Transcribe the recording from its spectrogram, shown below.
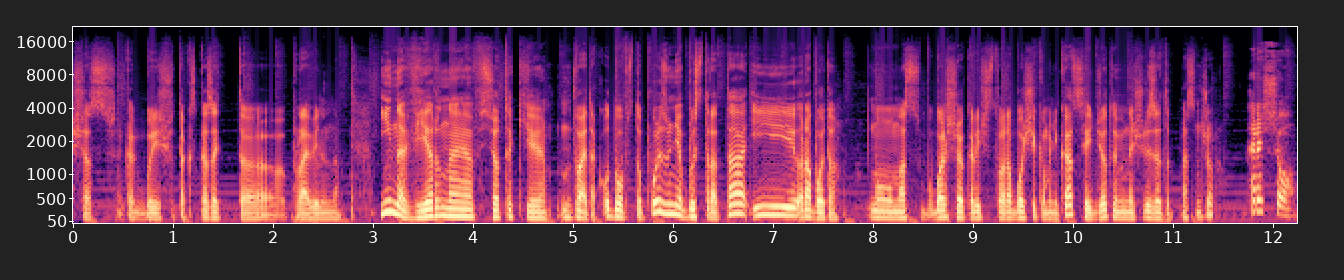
сейчас, как бы еще так сказать-то правильно. И, наверное, все-таки... Давай так, удобство пользования, быстрота и работа ну, у нас большое количество рабочей коммуникации идет именно через этот мессенджер. Хорошо.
